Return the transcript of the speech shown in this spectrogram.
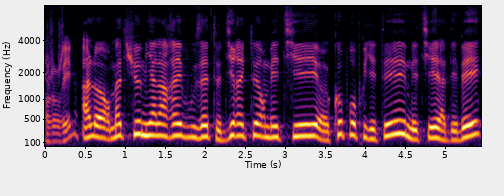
bonjour Gilles. Alors Mathieu Mialaret, vous êtes directeur métier euh, copropriété, métier ADB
